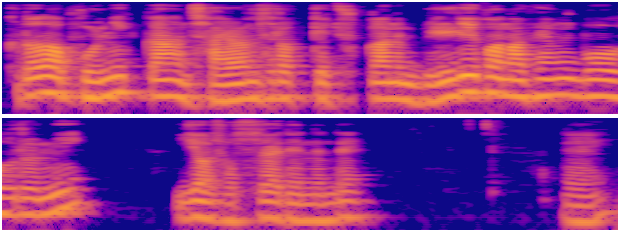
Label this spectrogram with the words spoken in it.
그러다 보니까 자연스럽게 주가는 밀리거나 횡보 흐름이 이어졌어야 됐는데 네,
